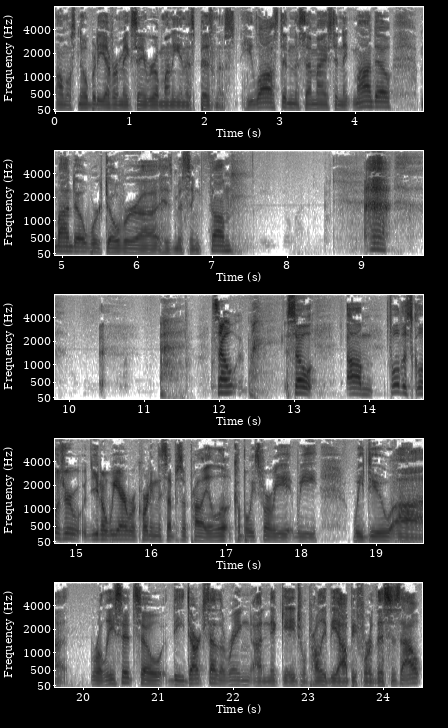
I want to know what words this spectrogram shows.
almost nobody ever makes any real money in this business. He lost in the semis to Nick Mondo. Mondo worked over uh, his missing thumb. So So, um, full disclosure, you know, we are recording this episode probably a little, couple weeks before we we we do uh, release it. So, the Dark Side of the Ring, uh, Nick Gage will probably be out before this is out.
